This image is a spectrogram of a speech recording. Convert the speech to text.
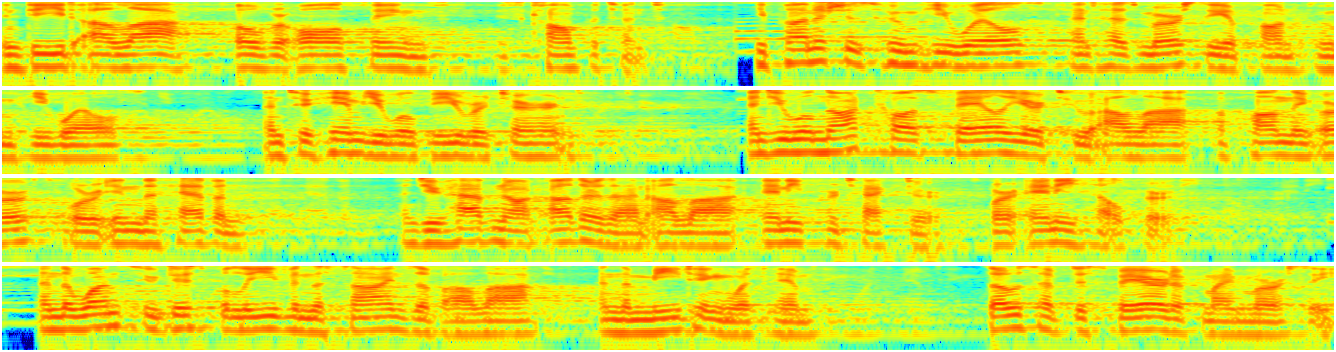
Indeed, Allah over all things is competent. He punishes whom He wills and has mercy upon whom He wills, and to Him you will be returned. And you will not cause failure to Allah upon the earth or in the heaven, and you have not other than Allah any protector or any helper. And the ones who disbelieve in the signs of Allah and the meeting with Him, those have despaired of my mercy,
